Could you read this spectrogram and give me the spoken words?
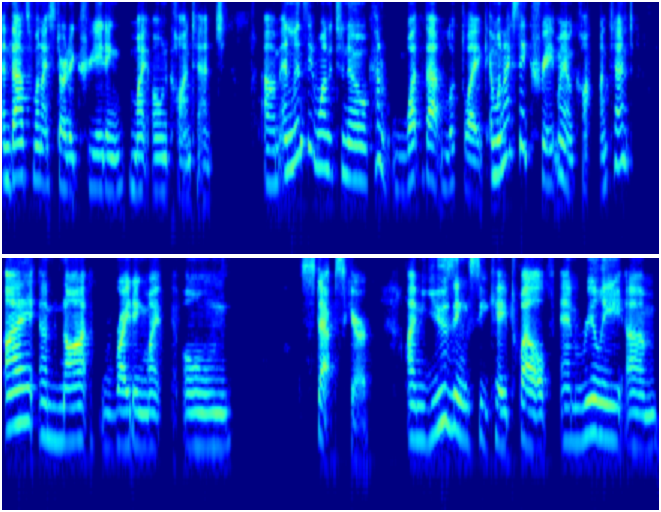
And that's when I started creating my own content. Um, and Lindsay wanted to know kind of what that looked like. And when I say create my own content, I am not writing my own steps here. I'm using CK12 and really, um,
